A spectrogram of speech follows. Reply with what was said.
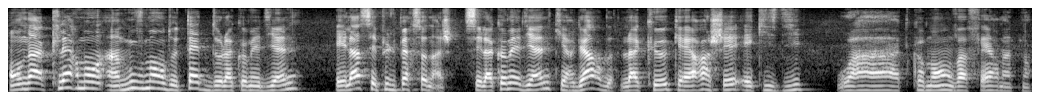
on a clairement un mouvement de tête de la comédienne et là, c'est plus le personnage. C'est la comédienne qui regarde la queue qui est arrachée et qui se dit « What? Comment on va faire maintenant ?»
